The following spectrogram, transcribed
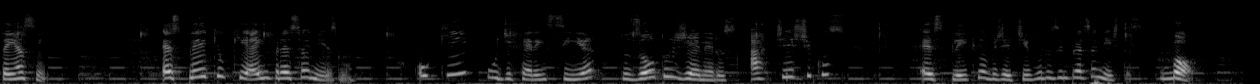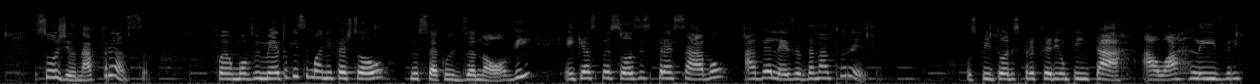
tem assim: explique o que é impressionismo. O que o diferencia dos outros gêneros artísticos? Explique o objetivo dos impressionistas. Bom, surgiu na França. Foi um movimento que se manifestou no século XIX em que as pessoas expressavam a beleza da natureza. Os pintores preferiam pintar ao ar livre,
